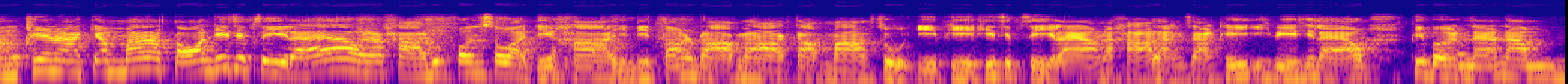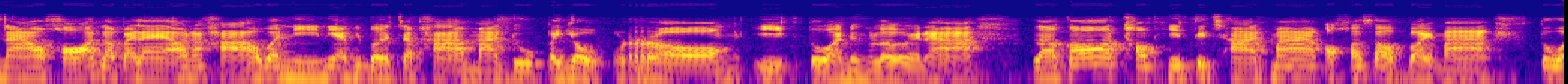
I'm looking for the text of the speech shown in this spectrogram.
ังคนาแกมมาตอนที่ 14 แล้วนะคะ ทุกคนสวัสดีค่ะ ยินดีต้อนรับนะคะกลับมาสู่ EP ที่ 14 แล้วนะคะ หลังจากที่ EP ที่แล้ว พี่เบิร์ดแนะนำนาวคอร์สเราไปแล้วนะคะ วันนี้เนี่ยพี่เบิร์ดจะพามาดูประโยครองอีกตัวหนึ่งเลยนะคะ แล้วก็ท็อปฮิตติดชาร์ตมาก ออกข้อสอบบ่อยมาก ตัว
